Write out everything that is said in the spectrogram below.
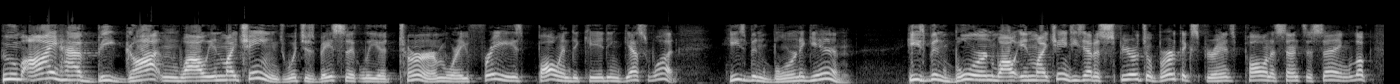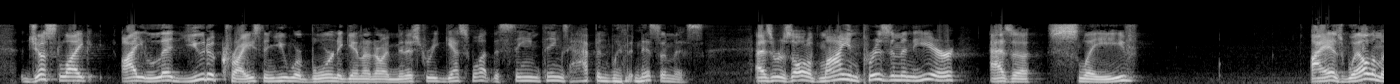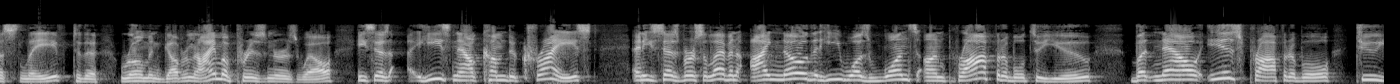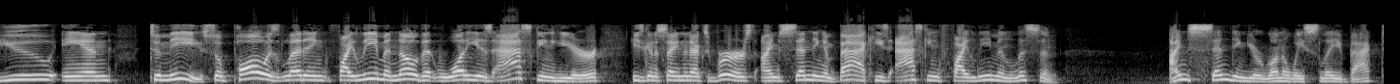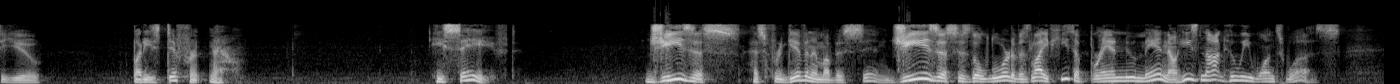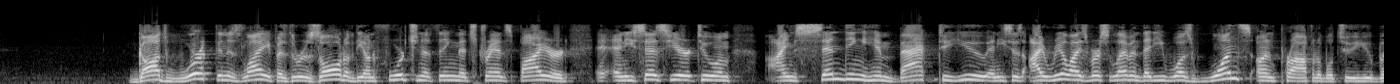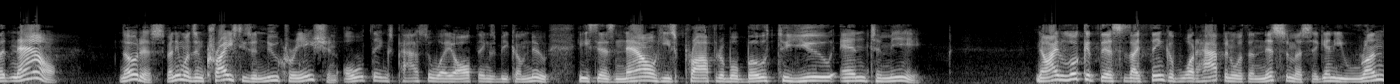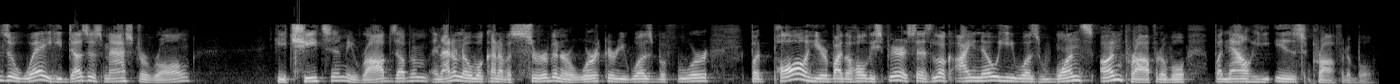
whom I have begotten while in my chains, which is basically a term or a phrase, Paul indicating, guess what? He's been born again. He's been born while in my chains. He's had a spiritual birth experience. Paul, in a sense, is saying, look, just like I led you to Christ and you were born again under my ministry, guess what? The same things happened with Onesimus. As a result of my imprisonment here as a slave, I as well am a slave to the Roman government. I'm a prisoner as well. He says he's now come to Christ. And he says, verse 11, I know that he was once unprofitable to you, but now is profitable to you and to me. So Paul is letting Philemon know that what he is asking here, he's going to say in the next verse, I'm sending him back. He's asking Philemon, listen, I'm sending your runaway slave back to you but he's different now. He's saved. Jesus has forgiven him of his sin. Jesus is the Lord of his life. He's a brand new man now. He's not who he once was. God's worked in his life as the result of the unfortunate thing that's transpired. And he says here to him, I'm sending him back to you. And he says, I realize, verse 11, that he was once unprofitable to you, but now Notice, if anyone's in Christ, he's a new creation. Old things pass away, all things become new. He says, now he's profitable both to you and to me. Now, I look at this as I think of what happened with Onesimus. Again, he runs away. He does his master wrong. He cheats him, he robs of him, and I don't know what kind of a servant or worker he was before, but Paul here by the Holy Spirit says, Look, I know he was once unprofitable, but now he is profitable.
